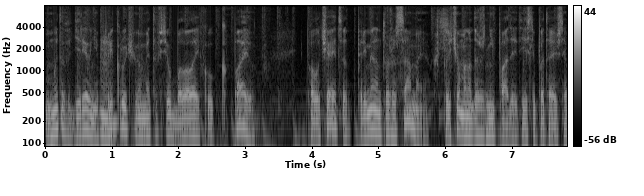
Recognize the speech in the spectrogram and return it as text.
Мы тут в деревне mm-hmm. прикручиваем это все балалайку к паю. Получается примерно то же самое. Причем оно даже не падает, если пытаешься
